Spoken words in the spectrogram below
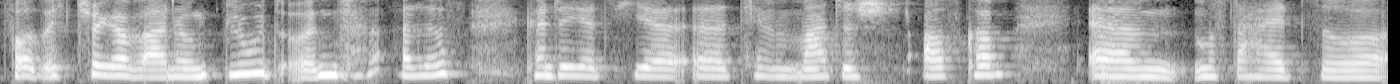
Vorsicht, Triggerwarnung, Blut und alles könnte jetzt hier äh, thematisch aufkommen. Ähm, musste halt so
